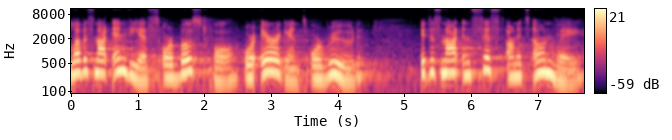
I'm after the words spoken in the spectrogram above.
Love is not envious or boastful or arrogant or rude. It does not insist on its own way.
